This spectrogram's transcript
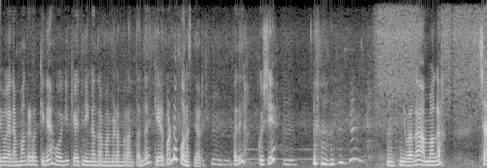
ಇವಾಗ ಅಲ್ಲಿ ಅಮ್ಮ ಕಡೆ ಹೋಗ್ತೀನಿ ಹೋಗಿ ಕೇಳ್ತೀನಿ ಹಿಂಗಂದ್ರಮ್ಮ ಮೇಡಮ್ ಅವ್ರ ಅಂತಂದು ಕೇಳ್ಕೊಂಡು ಫೋನ್ ಹಚ್ತೀನಿ ಅವ್ರಿಗೆ. ಹೌದಿಲ್ಲ? ಖುಷಿ? ಹ್ಞೂ ಇವಾಗ ಅಮ್ಮಗ ಚಹಾ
